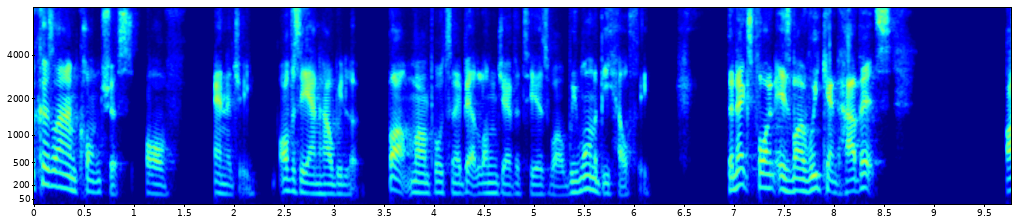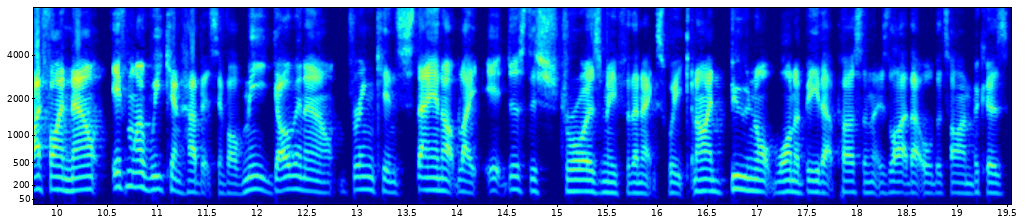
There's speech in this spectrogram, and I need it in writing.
Because I am conscious of energy, obviously, and how we look, but more importantly, a bit of longevity as well. We want to be healthy. The next point is my weekend habits. I find now if my weekend habits involve me going out, drinking, staying up late, it just destroys me for the next week. And I do not want to be that person that is like that all the time because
